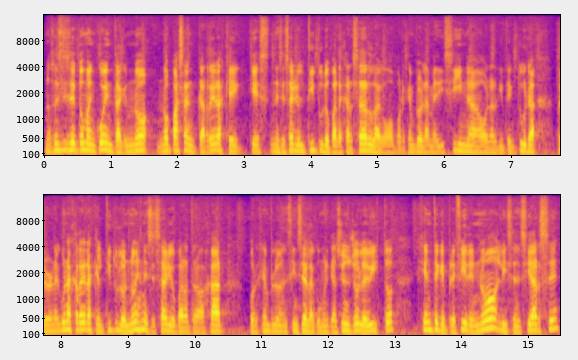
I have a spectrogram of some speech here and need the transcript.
no sé si se toma en cuenta que no, no pasan carreras que, es necesario el título para ejercerla, como por ejemplo la medicina o la arquitectura, pero en algunas carreras que el título no es necesario para trabajar, por ejemplo en ciencia de la comunicación yo lo he visto, gente que prefiere no licenciarse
